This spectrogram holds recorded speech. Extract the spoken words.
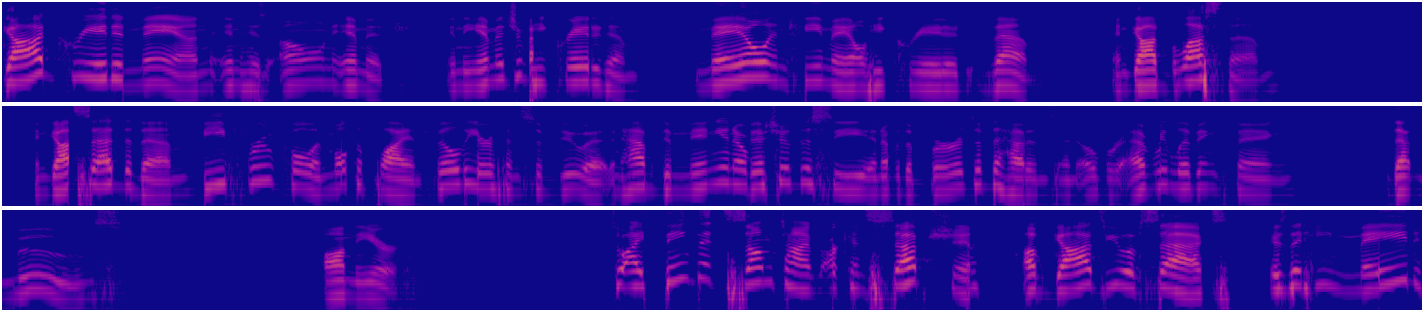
God created man in his own image. In the image of he created him, male and female, he created them. And God blessed them. And God said to them, Be fruitful and multiply and fill the earth and subdue it, and have dominion over the fish of the sea and over the birds of the heavens and over every living thing that moves on the earth. So I think that sometimes our conception of God's view of sex is that He made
